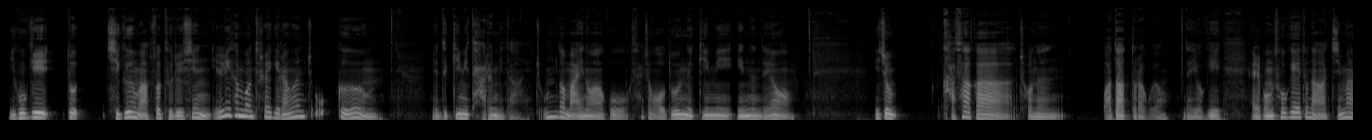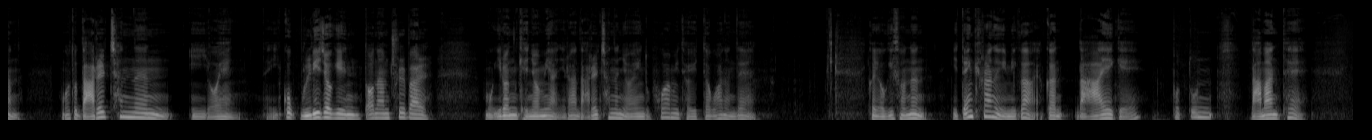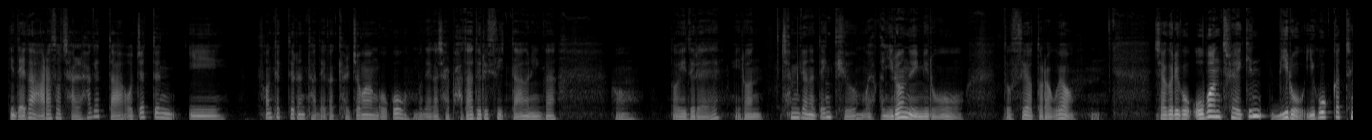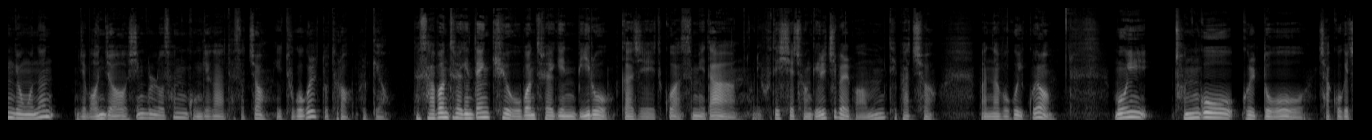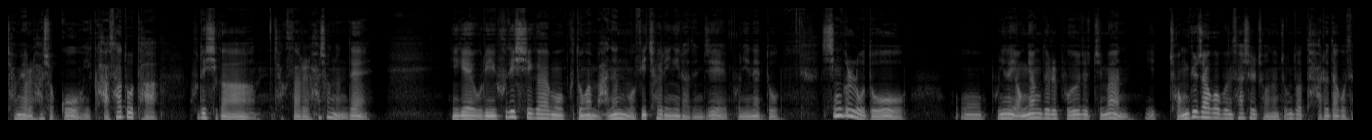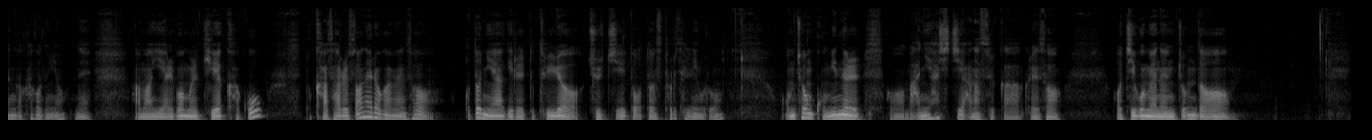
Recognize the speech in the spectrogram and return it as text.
이 곡이 또 지금 앞서 들으신 1, 2, 3번 트랙이랑은 조금 느낌이 다릅니다. 좀 더 마이너하고 살짝 어두운 느낌이 있는데요. 이 좀 가사가 저는 와닿았더라고요. 네, 여기 앨범 소개에도 나왔지만 뭔가 또 나를 찾는 이 여행, 네, 이꼭 물리적인 떠남 출발 뭐 이런 개념이 아니라 나를 찾는 여행도 포함이 되어 있다고 하는데 그러니까 여기서는 이 thank you라는 의미가 약간 나에게 뭐또 남한테 이 내가 알아서 잘 하겠다. 어쨌든 이 선택들은 다 내가 결정한 거고 뭐 내가 잘 받아들일 수 있다. 그러니까 어, 너희들의 이런 참견은 thank you 뭐 약간 이런 의미로 또 쓰였더라고요. 음. 자 그리고 5번 트랙인 미로 이 곡 같은 경우는 이제 먼저 싱글로 선 공개가 됐었죠. 이 두 곡을 또 들어볼게요. 4번 트랙인 Thank You, 5번 트랙인 미로까지 듣고 왔습니다. 우리 후디 씨의 정규 1집 앨범 Departure 만나보고 있고요. 뭐 이 전곡을 또 작곡에 참여를 하셨고 이 가사도 다 후디 씨가 작사를 하셨는데 이게 우리 후디 씨가 뭐 그동안 많은 뭐 피처링이라든지 본인의 또 싱글로도 어, 본인의 역량들을 보여줬지만 이 정규 작업은 사실 저는 좀 더 다르다고 생각하거든요. 네. 아마 이 앨범을 기획하고 또 가사를 써내려가면서 어떤 이야기를 또 들려줄지 또 어떤 스토리텔링으로 엄청 고민을 어, 많이 하시지 않았을까. 그래서 어찌 보면은 좀 더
